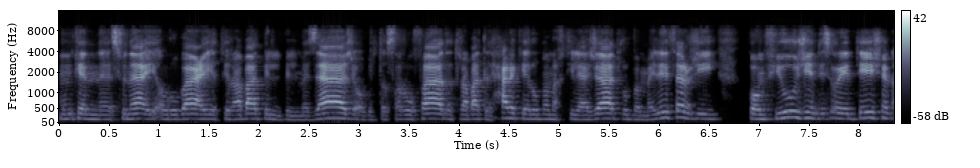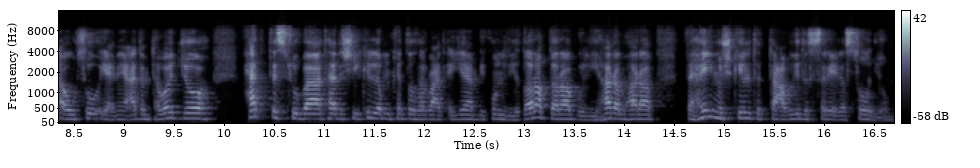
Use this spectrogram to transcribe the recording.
ممكن ثنائي أو رباعي اضطرابات بال- بالمزاج أو بالتصرفات اضطرابات الحركة ربما اختلاجات ربما lethargy confusion disorientation أو سوء يعني عدم توجه. حتى السبات هذا الشيء كله ممكن تظهر بعد أيام بيكون اللي ضرب ضرب واللي هرب هرب. فهي مشكلة التعويض السريع للصوديوم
